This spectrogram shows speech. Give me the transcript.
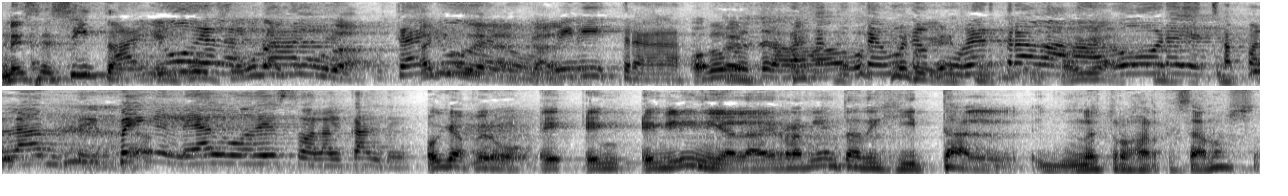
necesita una ayuda. Usted ayúdelo, ministra. Oh, eh. Pasa que usted es una mujer trabajadora y echa pa'lante. Pégale algo de eso al alcalde. Oiga, pero eh, en, en, línea, la herramienta digital, nuestros artesanos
